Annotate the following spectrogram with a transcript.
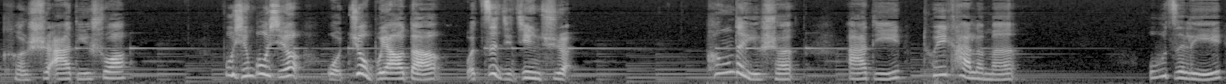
可是阿迪说：“不行，不行，我就不要等，我自己进去。”砰的一声，阿迪推开了门。屋子里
